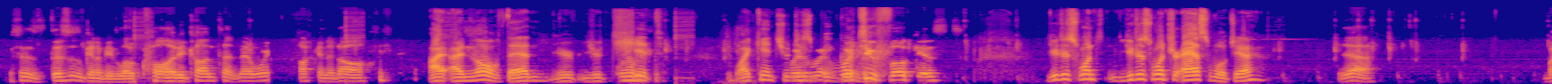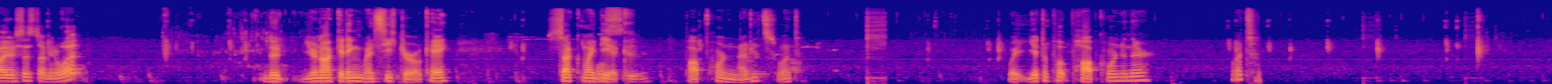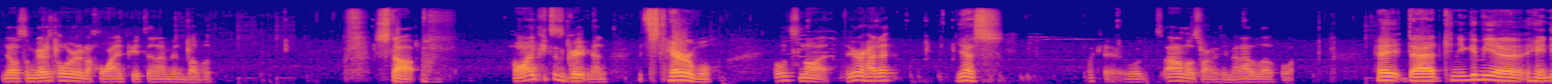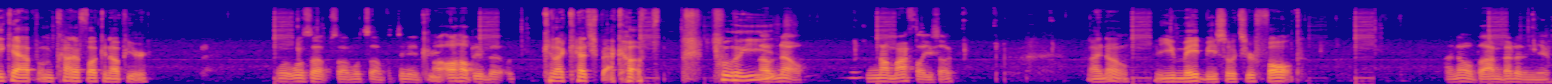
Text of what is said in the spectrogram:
This is this is gonna be low quality content, man. We're fucking it all. I I know, Dad. You're you're shit. Why can't you We're, just we're, be we're too focused. You just want you just want your ass whooped, yeah? Yeah. By your sister, I mean what? Dude, you're not getting my secret, okay? Suck my We'll dick. see. Popcorn nuggets? What? Wait, you have to put popcorn in there? What? Yo, some guys ordered a Hawaiian pizza and I'm in love with. Stop. Hawaiian pizza's great, man. It's terrible. Oh, it's not. Have you ever had it? Yes. Okay, well, I don't know what's wrong with you, man. I love Hawaii. Hey, Dad, can you give me a handicap? I'm kind of fucking up here. What's up, son? What's up? What do you need? I'll, I'll help you a bit. Can I catch back up? Please? Oh no, not my fault. You suck. I know. You made me, so it's your fault. I know, but I'm better than you.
